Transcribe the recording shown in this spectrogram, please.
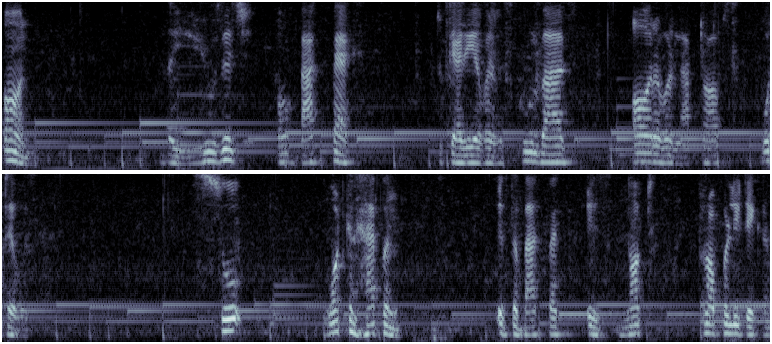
on the usage of backpack to carry our school bags or our laptops, whatever. So, what can happen if the backpack is not properly taken,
